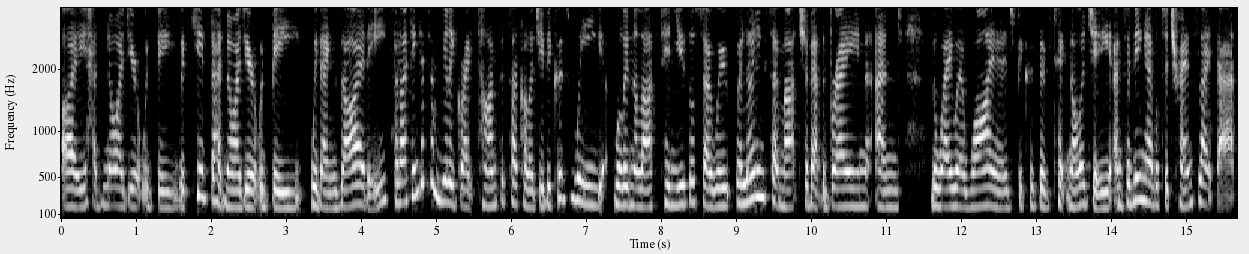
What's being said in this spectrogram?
I had no idea it would be with kids. I had no idea it would be with anxiety. But I think it's a really great time for psychology because we, well, in the last 10 years or so, we, we're learning so much about the brain and the way we're wired because of technology. And so being able to translate that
